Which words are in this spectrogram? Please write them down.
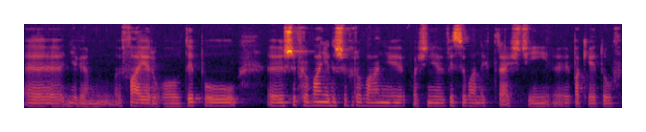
e, nie wiem, firewall, typu e, szyfrowanie, deszyfrowanie właśnie wysyłanych treści, e, pakietów,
